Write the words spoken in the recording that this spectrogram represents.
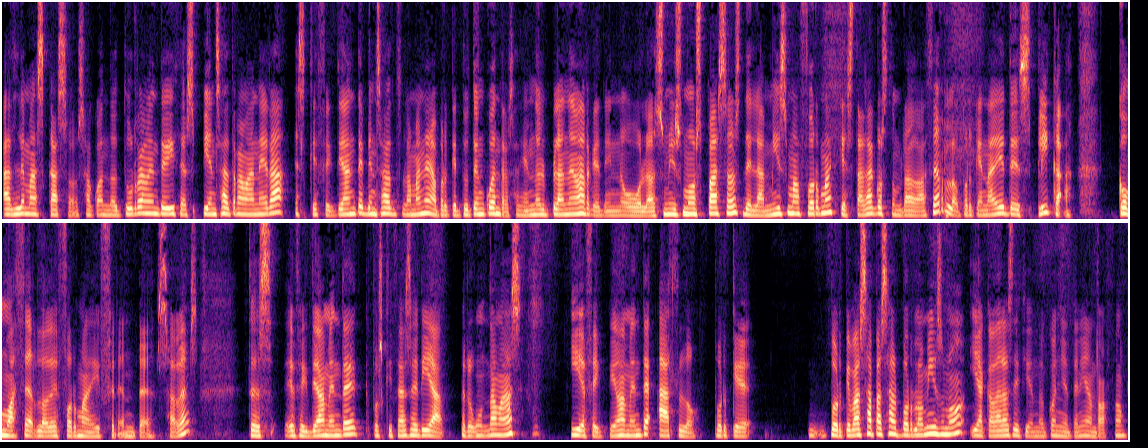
hazle más caso. O sea, cuando tú realmente dices piensa de otra manera, es que efectivamente piensa de otra manera, porque tú te encuentras haciendo el plan de marketing o los mismos pasos de la misma forma que estás acostumbrado a hacerlo, porque nadie te explica cómo hacerlo de forma diferente, ¿sabes? Entonces, efectivamente, pues quizás sería pregunta más y efectivamente hazlo, porque, porque vas a pasar por lo mismo y acabarás diciendo, coño, tenían razón.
